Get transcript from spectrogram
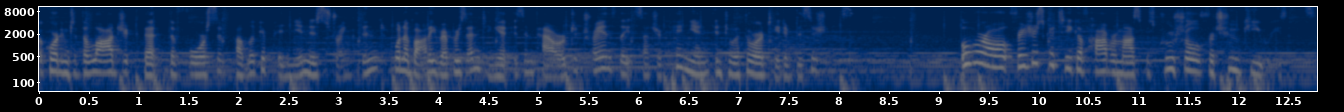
according to the logic that the force of public opinion is strengthened when a body representing it is empowered to translate such opinion into authoritative decisions. Overall, Fraser's critique of Habermas was crucial for two key reasons.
